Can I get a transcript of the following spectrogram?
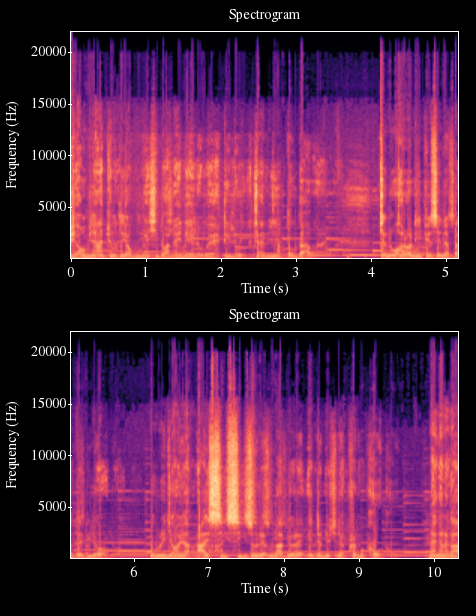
ပြောင်းပြန်အကျိုးသက်ရောက်မှုတွေရှိသွားနိုင်တယ်လို့ပဲဒီလိုအကြံဉာဏ်သုံးသပ်ပါတယ်ကျွန်တော်ကတော့ဒီဖြစ်စဉ်နဲ့ပတ်သက်ပြီးတော့ ဥပဒေကြောင်းအရ ICC ဆိုတဲ့ဥနာပြောတဲ့ International Criminal Court နိုင်ငံတကာ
